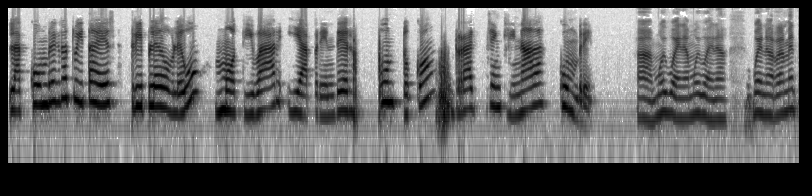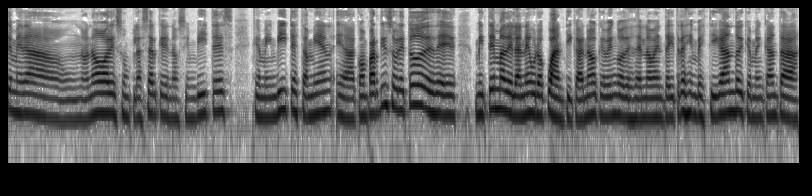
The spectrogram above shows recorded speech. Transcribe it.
La cumbre gratuita es www.motivaryaprender.com raya inclinada cumbre. Ah, muy buena, muy buena. Bueno, realmente me da un honor, es un placer que nos invites, que me invites también eh, a compartir, sobre todo desde mi tema de la neurocuántica, ¿no? Que vengo desde el 93 investigando y que me encanta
